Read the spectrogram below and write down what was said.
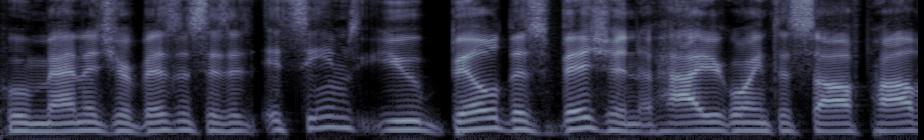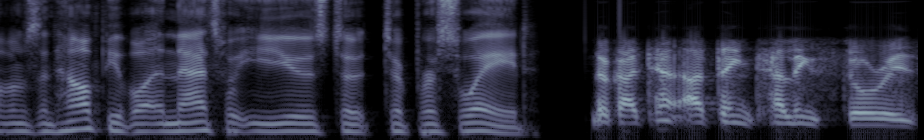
who manage your businesses. It, it seems you build this vision of how you're going to solve problems and help people, and that's what you use to to persuade. Look, I, te- I think telling stories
